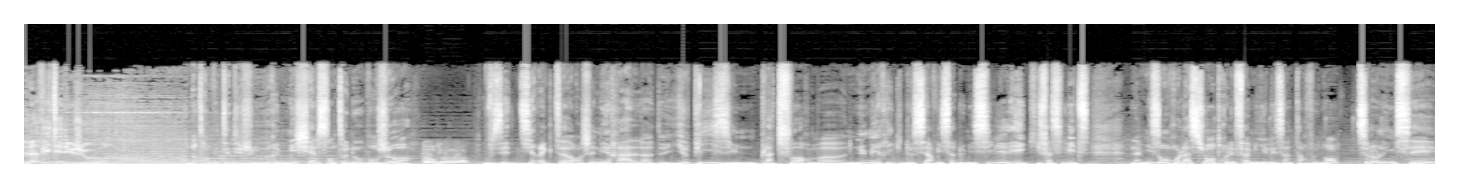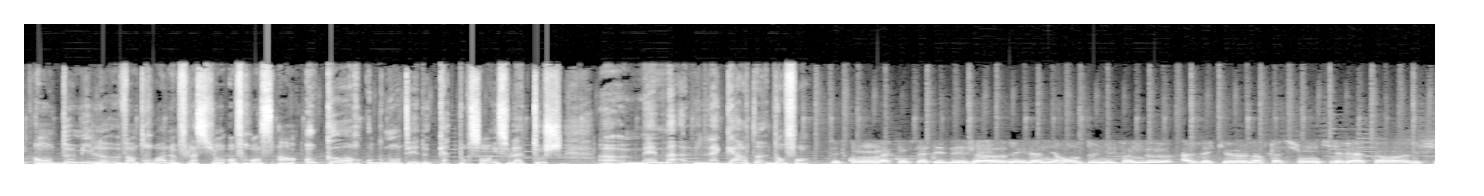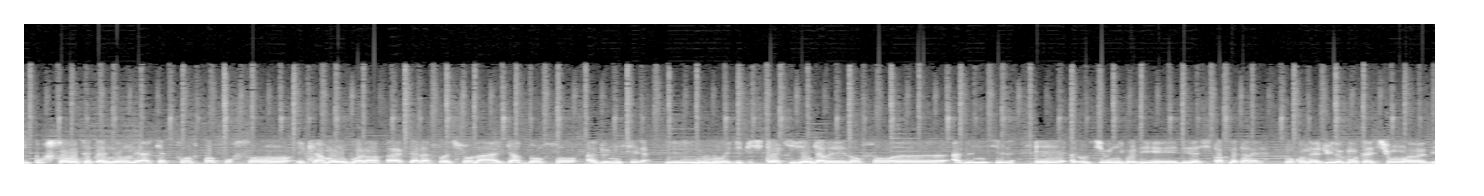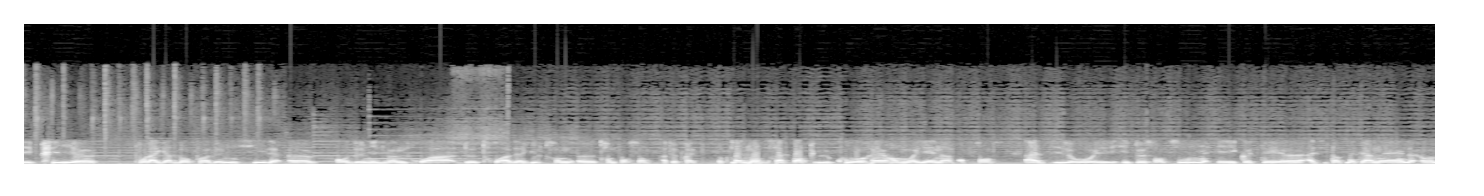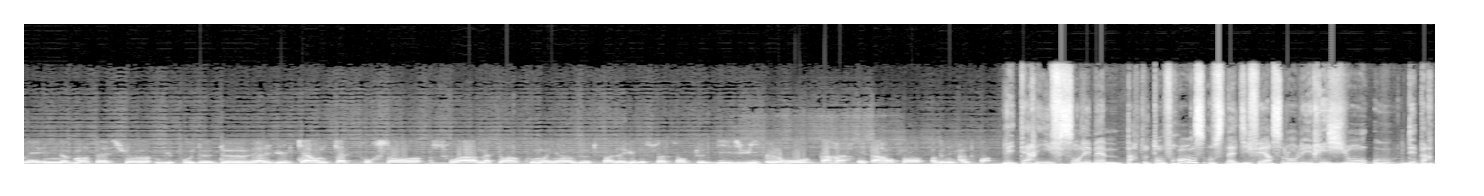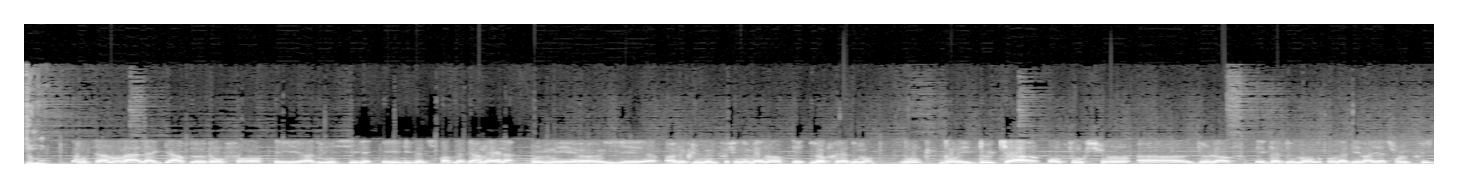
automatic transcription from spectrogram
l'invité du jour. Notre invité du jour est Michel Santonneau. Bonjour. Bonjour. Vous êtes directeur général de Youpies, une plateforme euh, numérique de services à domicile et qui facilite la mise en relation entre les familles et les intervenants. Selon l'INSEE, en 2023, l'inflation en France a encore augmenté de 4% et cela touche euh, même la garde d'enfants. C'est ce qu'on a constaté déjà euh, l'année dernière en 2022 avec euh, l'inflation qui avait atteint les 6%. Cette année, on est à 4,3% et clairement, on voit l'impact à la fois sur la garde d'enfants à domicile, des nounous et des visiteurs qui viennent garder les enfants euh, à domicile et aussi au niveau des, assistantes maternelles. Donc, on a vu une augmentation euh, des prix euh, pour la garde d'enfants à domicile en 2023 de 3,30% euh, 30% à peu près. Donc maintenant, ça porte le coût horaire en moyenne hein, en France à 10 euros et, et 2 centimes. Et côté euh, assistante maternelle, on a une augmentation du coût de 2,44%, soit maintenant un coût moyen de 3,78 euros par heure et par enfant en 2023. Les tarifs sont les mêmes partout en France ou cela diffère selon les régions ou départements? Concernant la, la garde d'enfants et à domicile et les assistantes maternelles, on est euh, lié avec le même phénomène, hein, c'est l'offre et la demande. Donc dans les deux cas, en fonction euh, de l'offre et de la demande, on a des variations de prix.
